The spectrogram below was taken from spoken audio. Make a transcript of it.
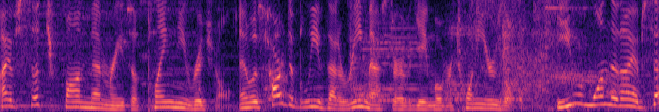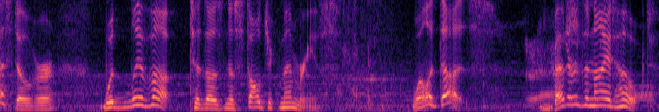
I have such fond memories of playing the original, and it was hard to believe that a remaster of a game over 20 years old, even one that I obsessed over, would live up to those nostalgic memories. Well, it does. Better than I had hoped.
